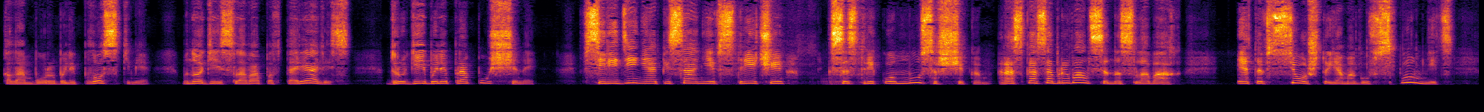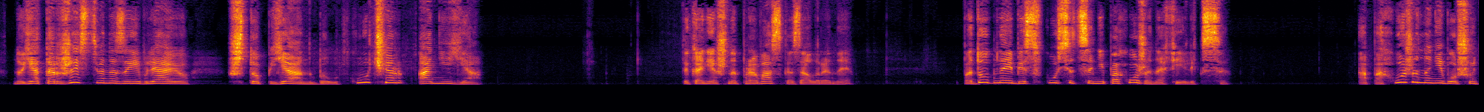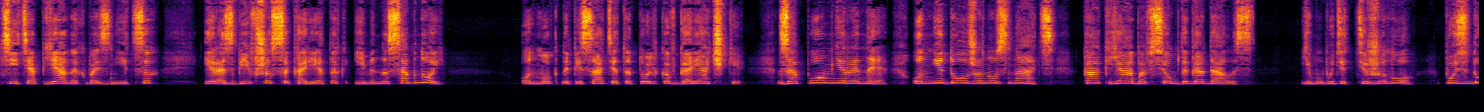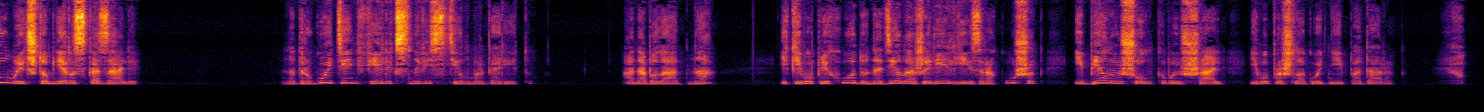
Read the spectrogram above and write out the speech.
Каламбуры были плоскими, многие слова повторялись, другие были пропущены. В середине описания встречи со стариком-мусорщиком рассказ обрывался на словах «Это все, что я могу вспомнить, но я торжественно заявляю, что пьян был кучер, а не я». «Ты, конечно, права», — сказал Рене. «Подобная безвкусица не похожа на Феликса а похоже на него шутить о пьяных возницах и разбившихся каретах именно со мной. Он мог написать это только в горячке. Запомни, Рене, он не должен узнать, как я обо всем догадалась. Ему будет тяжело, пусть думает, что мне рассказали. На другой день Феликс навестил Маргариту. Она была одна, и к его приходу надела ожерелье из ракушек и белую шелковую шаль, его прошлогодний подарок.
